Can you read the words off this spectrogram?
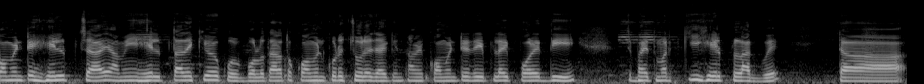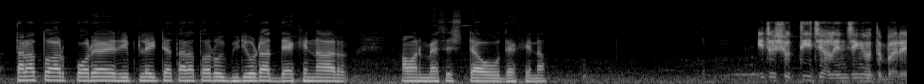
কমেন্টে হেল্প চায়, আমি হেল্প তাদের কীভাবে করব বলো? তারা তো কমেন্ট করে চলে যায়, কিন্তু আমি কমেন্টের রিপ্লাই পরে দিই যে, ভাই, তোমার কি হেল্প লাগবে? তা তারা তো আর পরে রিপ্লাইটা তারা তো আর ওই ভিডিওটা দেখে না আর আমার মেসেজটাও দেখে না। এটা সত্যি চ্যালেঞ্জিং হতে পারে।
